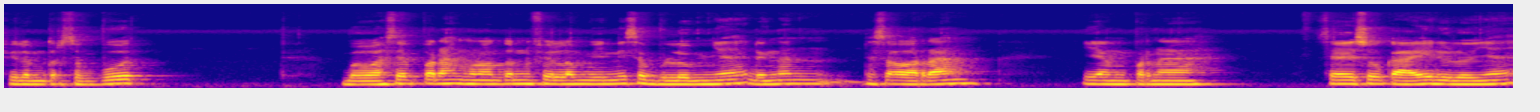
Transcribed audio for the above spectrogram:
film tersebut bahwa saya pernah menonton film ini sebelumnya dengan seseorang yang pernah saya sukai dulunya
